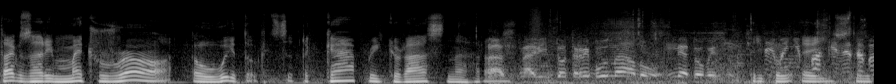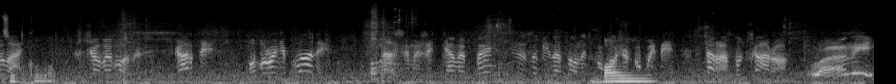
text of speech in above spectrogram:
Так, взагалі, Metro Виток це така прекрасна гра. Нас навіть до трибуналу не довезуть. Triple A 100%. Що вивозиш? Карти? Плани? Нашими життями пенсію собі на сонечку хочеш купити, стара сучаро. Плани?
